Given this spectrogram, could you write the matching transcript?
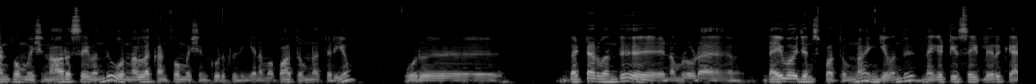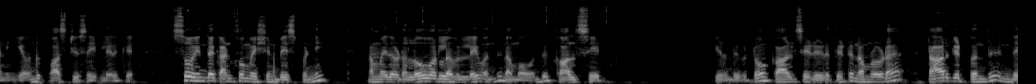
கன்ஃபர்மேஷன் ஆர்எஸ்ஐ வந்து ஒரு நல்ல கன்ஃபர்மேஷன் கொடுத்தது. இங்கே நம்ம பார்த்தோம்னா தெரியும். ஒரு பெட்டர் வந்து நம்மளோட டைவர்ஜன்ஸ் பார்த்தோம்னா இங்கே வந்து நெகட்டிவ் சைடில் இருக்குது அண்ட் இங்கே வந்து பாசிட்டிவ் சைடில் இருக்குது ஸோ இந்த கன்ஃபர்மேஷன் பேஸ் பண்ணி நம்ம இதோட லோவர் லெவல்லே வந்து நம்ம வந்து கால் சைடு இருந்துக்கிட்டோம் கால் சைடு எடுத்துகிட்டு நம்மளோட டார்கெட் வந்து இந்த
